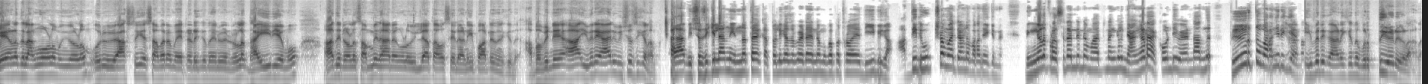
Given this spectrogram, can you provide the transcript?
കേരളത്തിൽ അങ്ങോളം ഇങ്ങോളം ഒരു രാഷ്ട്രീയ സമരം ഏറ്റെടുക്കുന്നതിന് വേണ്ടിയുള്ള ധൈര്യമോ അതിനുള്ള സംവിധാനങ്ങളോ ഇല്ലാത്ത അവസ്ഥയിലാണ് ഈ പാർട്ടി നിൽക്കുന്നത്. അപ്പോൾ പിന്നെ ആ ഇവരെ ആര് വിശ്വസിക്കണം? അതാ വിശ്വസിക്കില്ല എന്ന് ഇന്നത്തെ കത്തോലിക്ക സഭയുടെ തന്നെ മുഖപത്രമായ ദീപിക അതിരൂക്ഷമായിട്ടാണ് പറഞ്ഞേക്കുന്നത്. നിങ്ങൾ പ്രസിഡന്റിനെ മാറ്റണമെങ്കിൽ ഞങ്ങളുടെ അക്കൗണ്ടിൽ വേണ്ടെന്ന് തീർത്ത് പറഞ്ഞിരിക്കുകയാണ്. ഇവർ കാണിക്കുന്ന വൃത്തികേടുകളാണ്.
